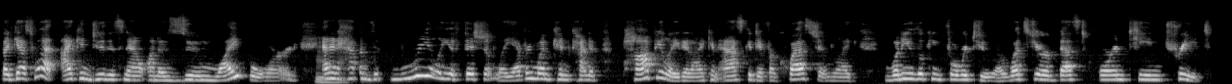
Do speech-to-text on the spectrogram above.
But guess what? I can do this now on a Zoom whiteboard mm-hmm. and it hmm. happens really efficiently. Everyone can kind of populate it. I can ask a different question like, what are you looking forward to? Or what's your best quarantine treat?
